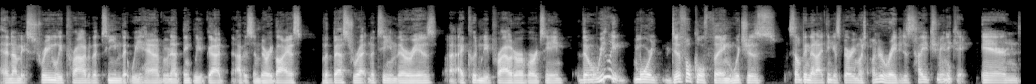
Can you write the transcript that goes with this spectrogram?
And I'm extremely proud of the team that we have. And I think we've got, obviously, I'm very biased, the best retina team there is. I couldn't be prouder of our team. The really more difficult thing, which is something that I think is very much underrated, is how you communicate and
